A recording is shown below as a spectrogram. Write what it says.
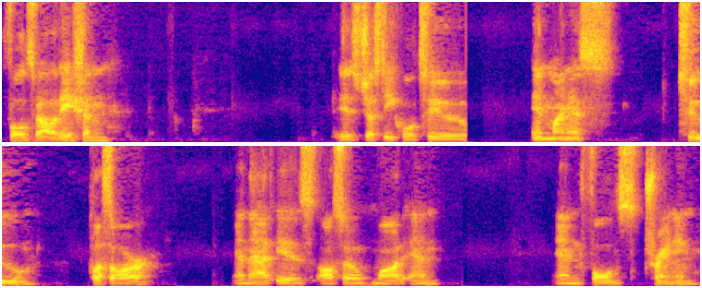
Folds validation is just equal to n minus 2 plus r and that is also mod n. And folds training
